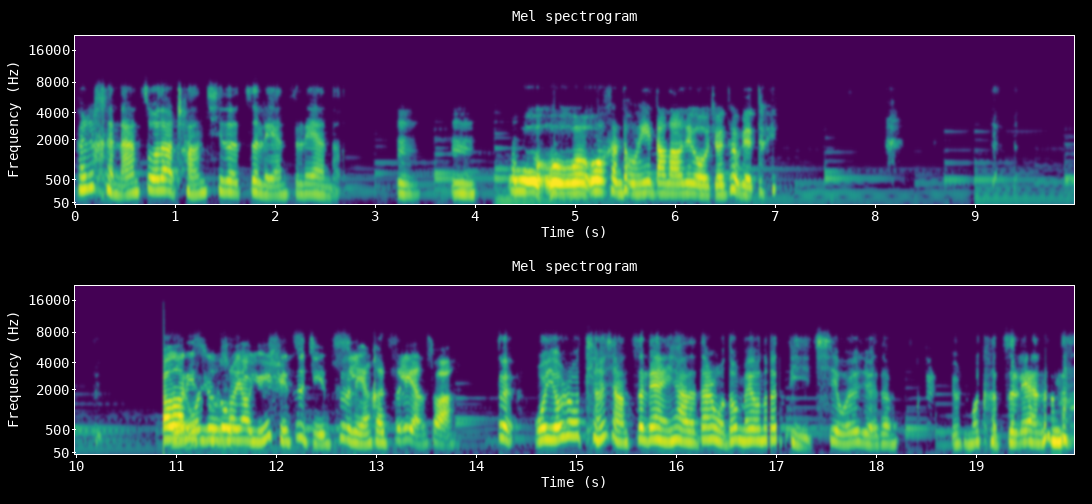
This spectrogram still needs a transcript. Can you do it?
他是很难做到长期的自怜自恋的，嗯嗯，我我我我很同意叨叨这个，我觉得特别对。叨叨的意思就是说要允许自己自怜和自恋，是吧？对我有时候挺想自恋一下的，但是我都没有那个底气，我就觉得有什么可自恋的呢？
